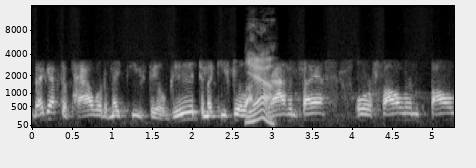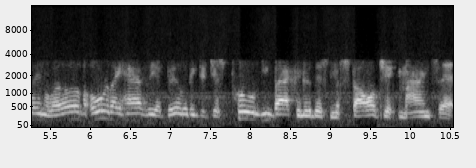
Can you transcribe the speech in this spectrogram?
they got the power to make you feel good, to make you feel like Yeah. driving fast, or falling fall in love, or they have the ability to just pull you back into this nostalgic mindset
